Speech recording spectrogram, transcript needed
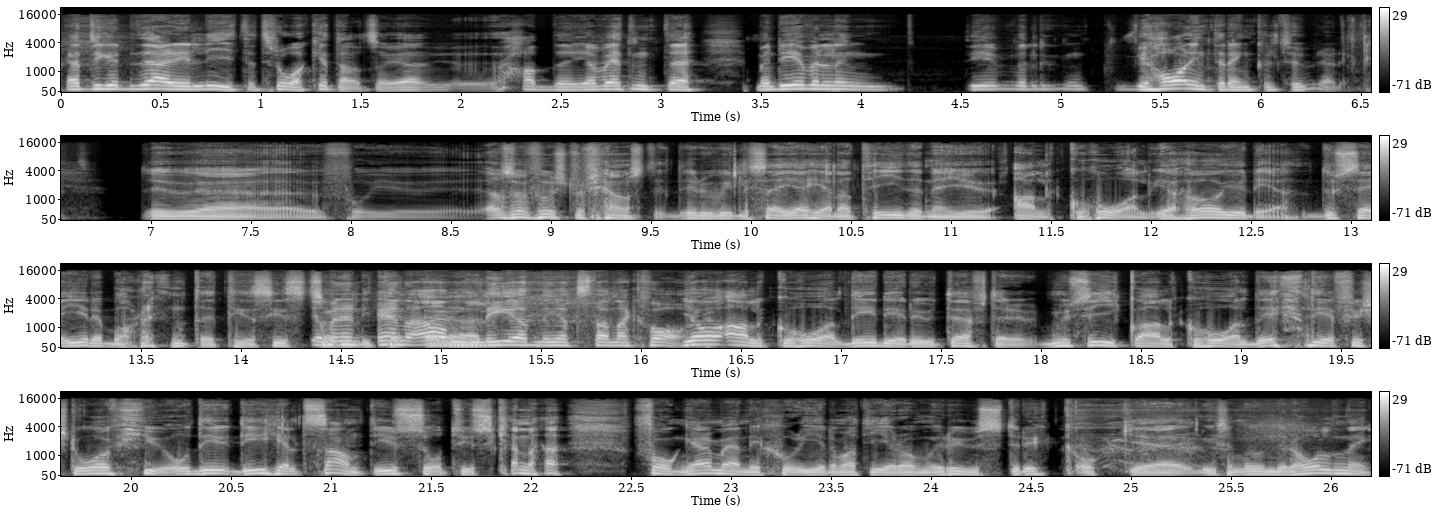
Jag tycker det där är lite tråkigt alltså. Jag, hade, jag vet inte, men det är väl en, det är väl, vi har inte den kulturen. riktigt. Du eh, får ju, alltså först och främst, det du vill säga hela tiden är ju alkohol. Jag hör ju det. Du säger det bara inte till sist Ja, men en, en anledning att stanna kvar. Ja, alkohol, det är det du är ute efter. Musik och alkohol, det, det förstår vi ju. Och det, det är helt sant. Det är ju så tyskarna fångar människor genom att ge dem rusdryck och eh, liksom underhållning.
